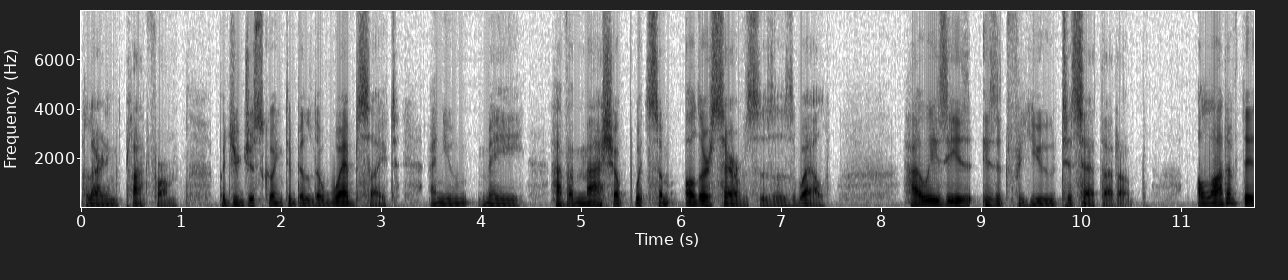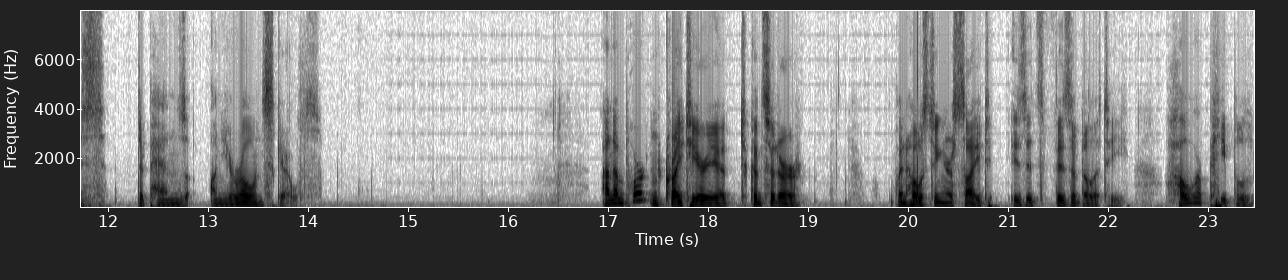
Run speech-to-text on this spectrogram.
a learning platform, but you're just going to build a website and you may have a mashup with some other services as well, how easy is, is it for you to set that up? A lot of this depends on your own skills. An important criteria to consider when hosting your site is its visibility. How are people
